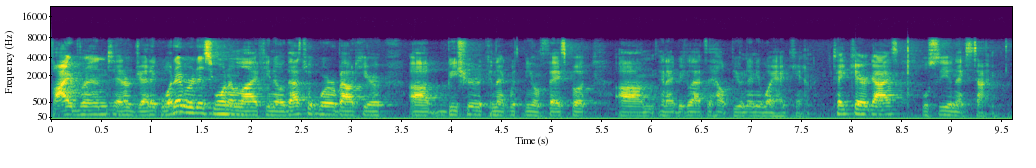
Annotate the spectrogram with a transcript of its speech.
vibrant, energetic, whatever it is you want in life, you know, that's what we're about here. Uh, be sure to connect with me on Facebook, um, and I'd be glad to help you in any way I can. Take care, guys. We'll see you next time.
